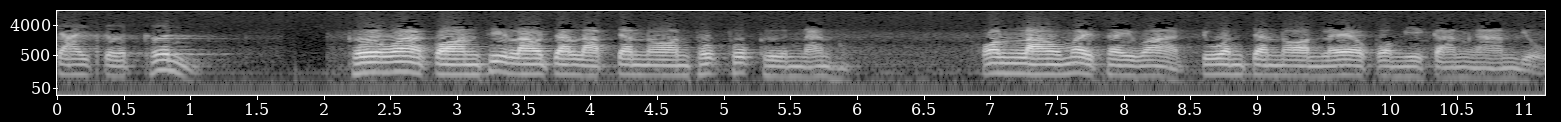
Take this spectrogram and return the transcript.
ใจเกิดขึ้น คือว่าก่อนที่เราจะหลับจะนอนทุกทุกคืนนั้น คนเราไม่ใช่ว่าจวนจะนอนแล้วก็มีการงานอยู่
